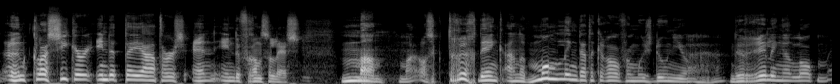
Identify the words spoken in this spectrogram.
een klassieker in de theaters en in de Franse les. Man, maar als ik terugdenk aan het mondeling dat ik erover moest doen, joh. Aha. De rillingen lopen me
